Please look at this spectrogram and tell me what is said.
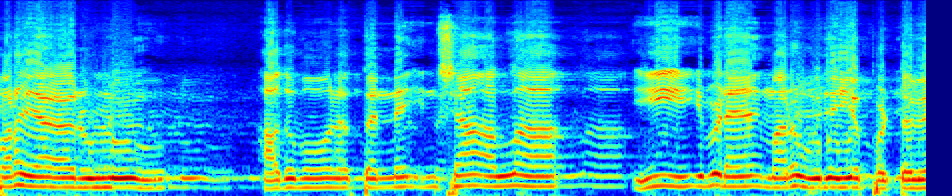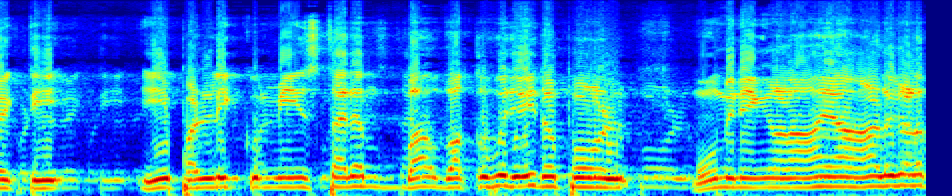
പറയാനുള്ളൂ. അതുപോലെ തന്നെ ഇൻഷാ അള്ളാ ഈ ഇവിടെ മറവു ചെയ്യപ്പെട്ട വ്യക്തി ഈ പള്ളിക്കും ഈ സ്ഥലം വക്കവ് ചെയ്തപ്പോൾ മോമിനിങ്ങളായ ആളുകളെ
